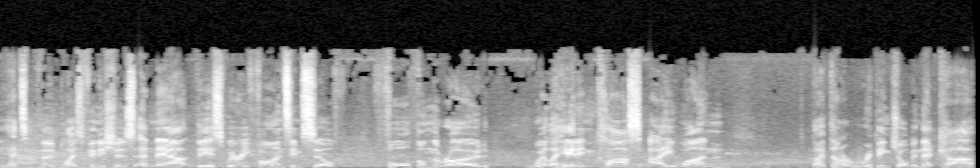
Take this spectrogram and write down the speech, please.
he had some third place finishes and now this where he finds himself fourth on the road, well ahead in Class A1. They've done a ripping job in that car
